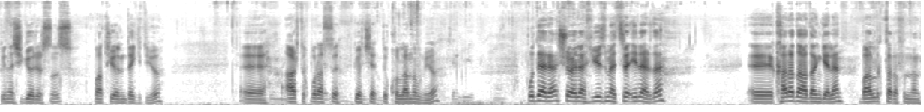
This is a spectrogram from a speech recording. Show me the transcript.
Güneşi görüyorsunuz. Batı yönünde gidiyor. Ee, artık burası göç etti. Kullanılmıyor. Bu dere şöyle 100 metre ileride e, Karadağ'dan gelen, Barlık tarafından,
